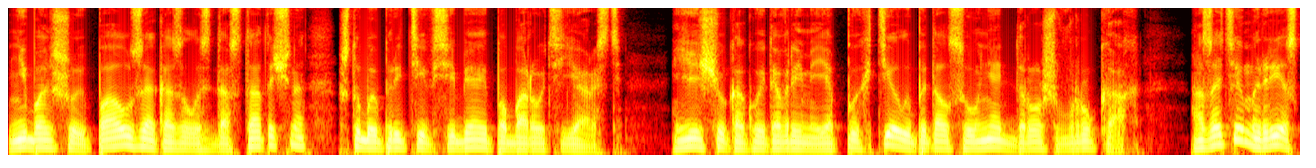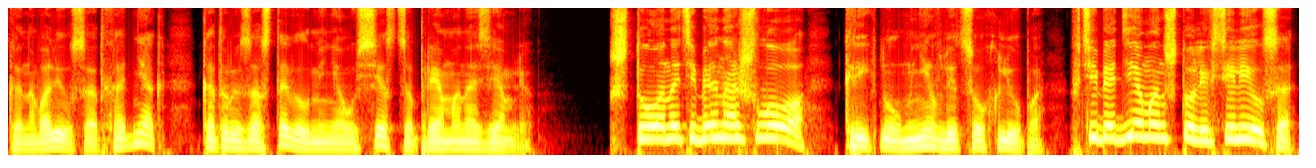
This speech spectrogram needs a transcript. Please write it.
Небольшой паузы оказалось достаточно, чтобы прийти в себя и побороть ярость. Еще какое-то время я пыхтел и пытался унять дрожь в руках, а затем резко навалился отходняк, который заставил меня усесться прямо на землю. «Что на тебя нашло?» — крикнул мне в лицо Хлюпа. «В тебя демон, что ли, вселился?»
